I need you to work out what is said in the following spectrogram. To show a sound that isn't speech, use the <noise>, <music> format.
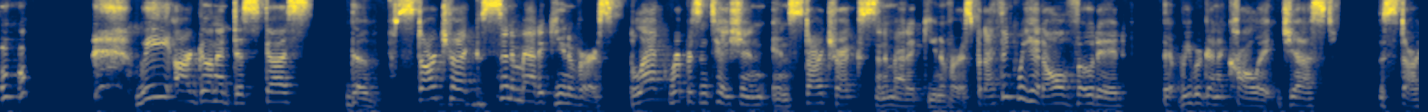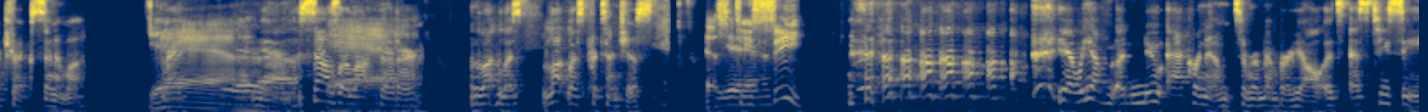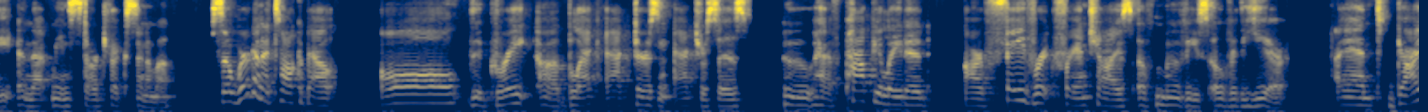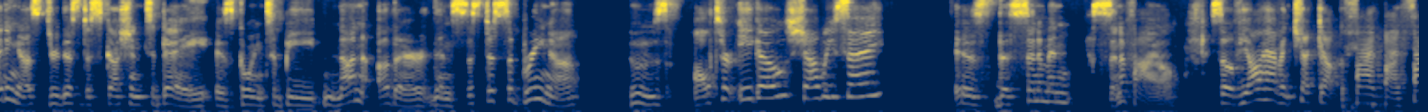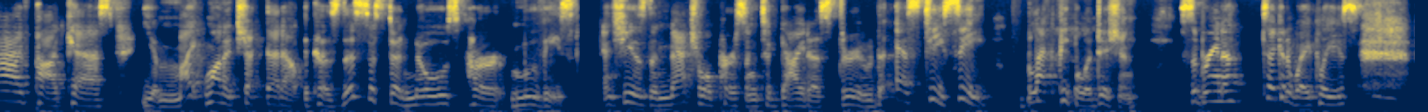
<laughs> we are going to discuss the Star Trek cinematic universe, Black representation in Star Trek cinematic universe. But I think we had all voted that we were going to call it just the Star Trek cinema. Yeah. Right? Yeah. yeah. Sounds yeah. a lot better. A lot less, a lot less pretentious. STC. <laughs> yeah, we have a new acronym to remember, y'all. It's STC, and that means Star Trek Cinema. So we're going to talk about all the great uh, Black actors and actresses who have populated our favorite franchise of movies over the year. And guiding us through this discussion today is going to be none other than Sister Sabrina, whose alter ego, shall we say, is the Cinnamon Cinephile. So if y'all haven't checked out the 5 by 5 podcast, you might want to check that out because this sister knows her movies and she is the natural person to guide us through the STC Black People Edition. Sabrina, Take it away, please.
